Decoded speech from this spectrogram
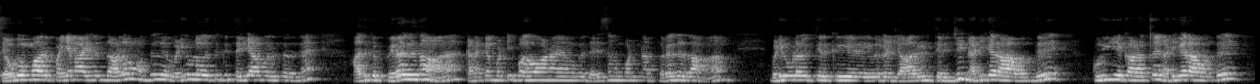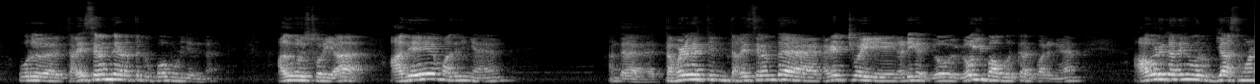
சிவகுமார் பையனாக இருந்தாலும் வந்து வெளி உலகத்துக்கு தெரியாமல் இருந்ததுங்க. அதுக்கு பிறகு தான் கணக்கம்பட்டி பகவானை அவங்க தரிசனம் பண்ண பிறகு தான் வெளி உலகத்திற்கு இவர்கள் யாருன்னு தெரிஞ்சு நடிகராக வந்து குறுகிய காலத்தில் நடிகராக வந்து ஒரு தலைசிறந்த இடத்துக்கு போக முடியுதுங்க. அது ஒரு ஸ்டோரியா அதே மாதிரிங்க அந்த தமிழகத்தின் தலைசிறந்த நகைச்சுவை நடிகர் யோ யோகி பாபு இருக்கார் பாருங்க. அவர் கதையும் ஒரு வித்தியாசமான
